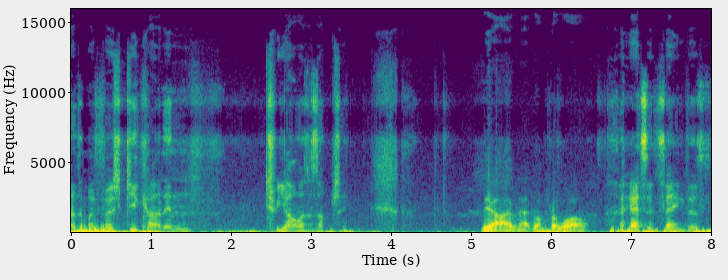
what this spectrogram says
I had my first key card in three hours or something. Yeah, I haven't had one for a while. That's insane, this.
